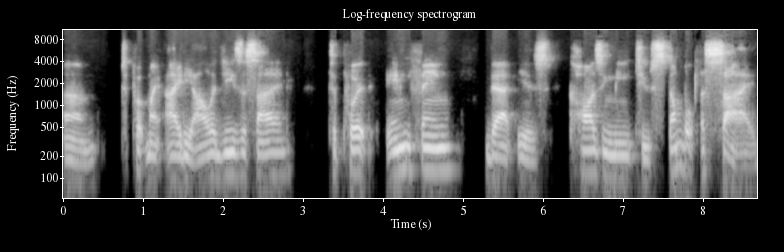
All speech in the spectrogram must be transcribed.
um, to put my ideologies aside, to put anything that is causing me to stumble aside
